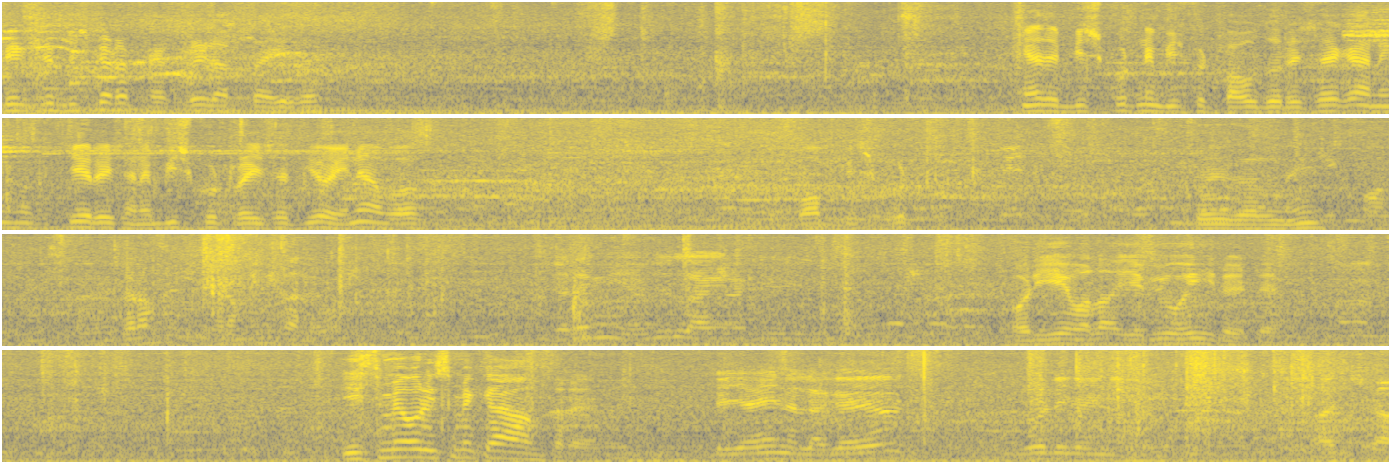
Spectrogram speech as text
बिस्किट लाग्छ यो यहाँ चाहिँ बिस्कुट नै बिस्कुट पाउँदो रहेछ क्या अनि के रहेछ भने बिस्कुट रहेछ त्यो होइन अब पप बिस्कुट कोही गल नै? गरम है गरम ही निकाले वो और ये वाला ये भी वही रेट है। इसमें और इसमें क्या अंतर है? डिज़ाइन अलग है वो डिज़ाइन अलग है। अच्छा।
